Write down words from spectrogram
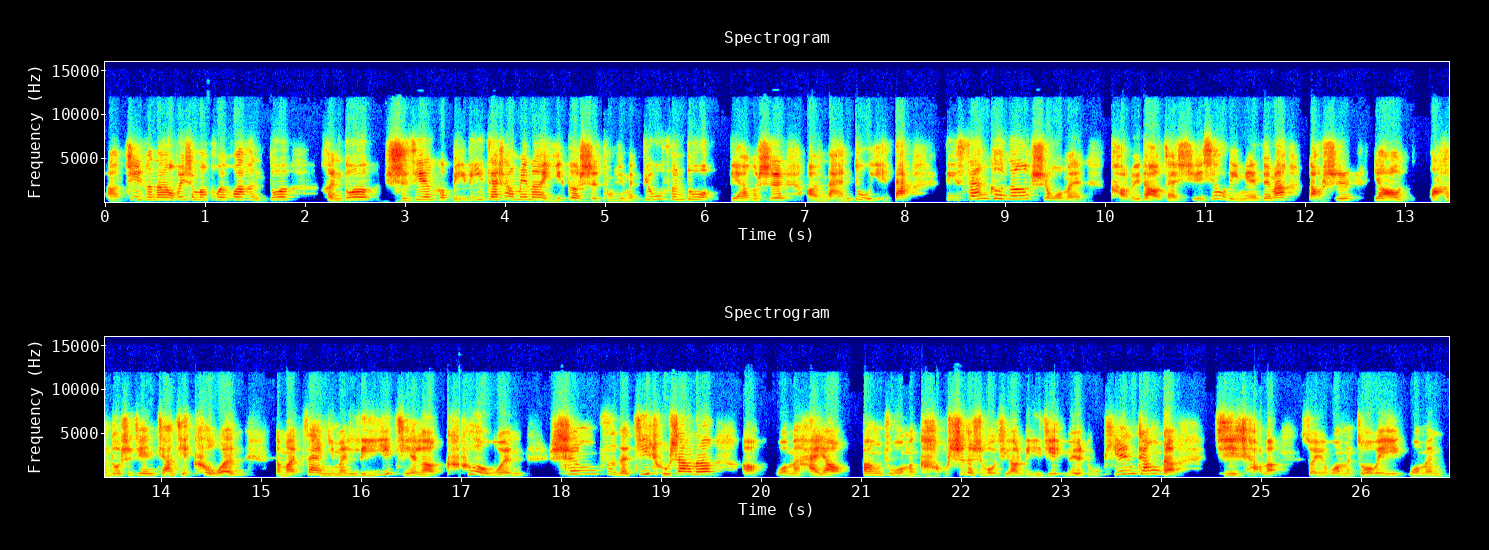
啊，这个呢，为什么会花很多很多时间和比例在上面呢？一个是同学们丢分多，第二个是啊难度也大，第三个呢是我们考虑到在学校里面，对吗？老师要花很多时间讲解课文，那么在你们理解了课文生字的基础上呢，啊，我们还要帮助我们考试的时候就要理解阅读篇章的技巧了，所以我们作为我们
